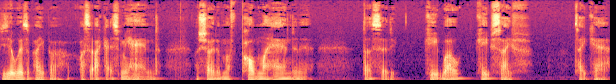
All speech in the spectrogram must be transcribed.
She said, Where's the paper? I said, Okay, it's my hand. I showed him, I've palmed my hand and it does said, keep well, keep safe, take care.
